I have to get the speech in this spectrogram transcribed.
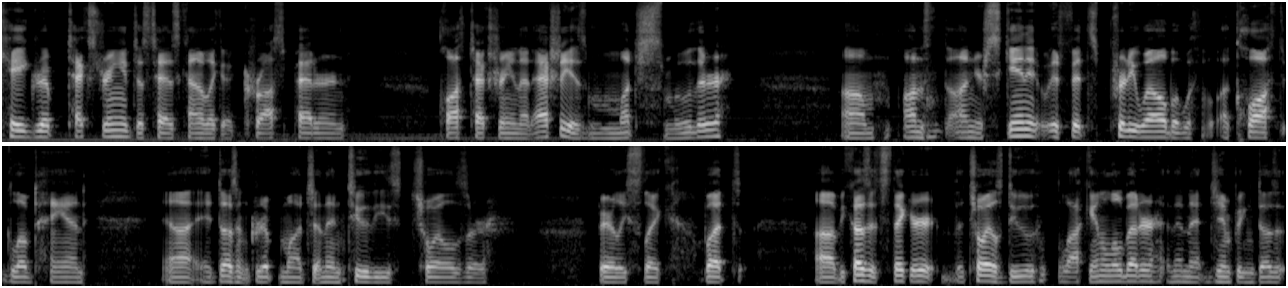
K grip texturing. It just has kind of like a cross pattern cloth texturing that actually is much smoother. Um, on on your skin, it, it fits pretty well, but with a cloth gloved hand, uh, it doesn't grip much, and then two, these choils are fairly slick. But uh, because it's thicker, the choils do lock in a little better, and then that jimping does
